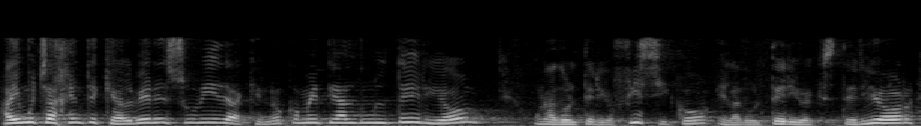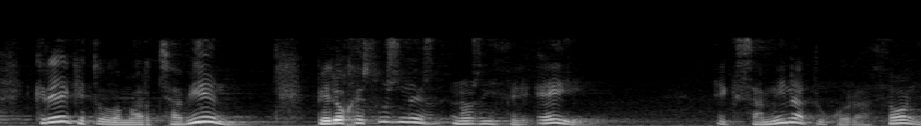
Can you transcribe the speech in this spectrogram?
Hay mucha gente que al ver en su vida que no comete adulterio, un adulterio físico, el adulterio exterior, cree que todo marcha bien. Pero Jesús nos dice, hey, examina tu corazón,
